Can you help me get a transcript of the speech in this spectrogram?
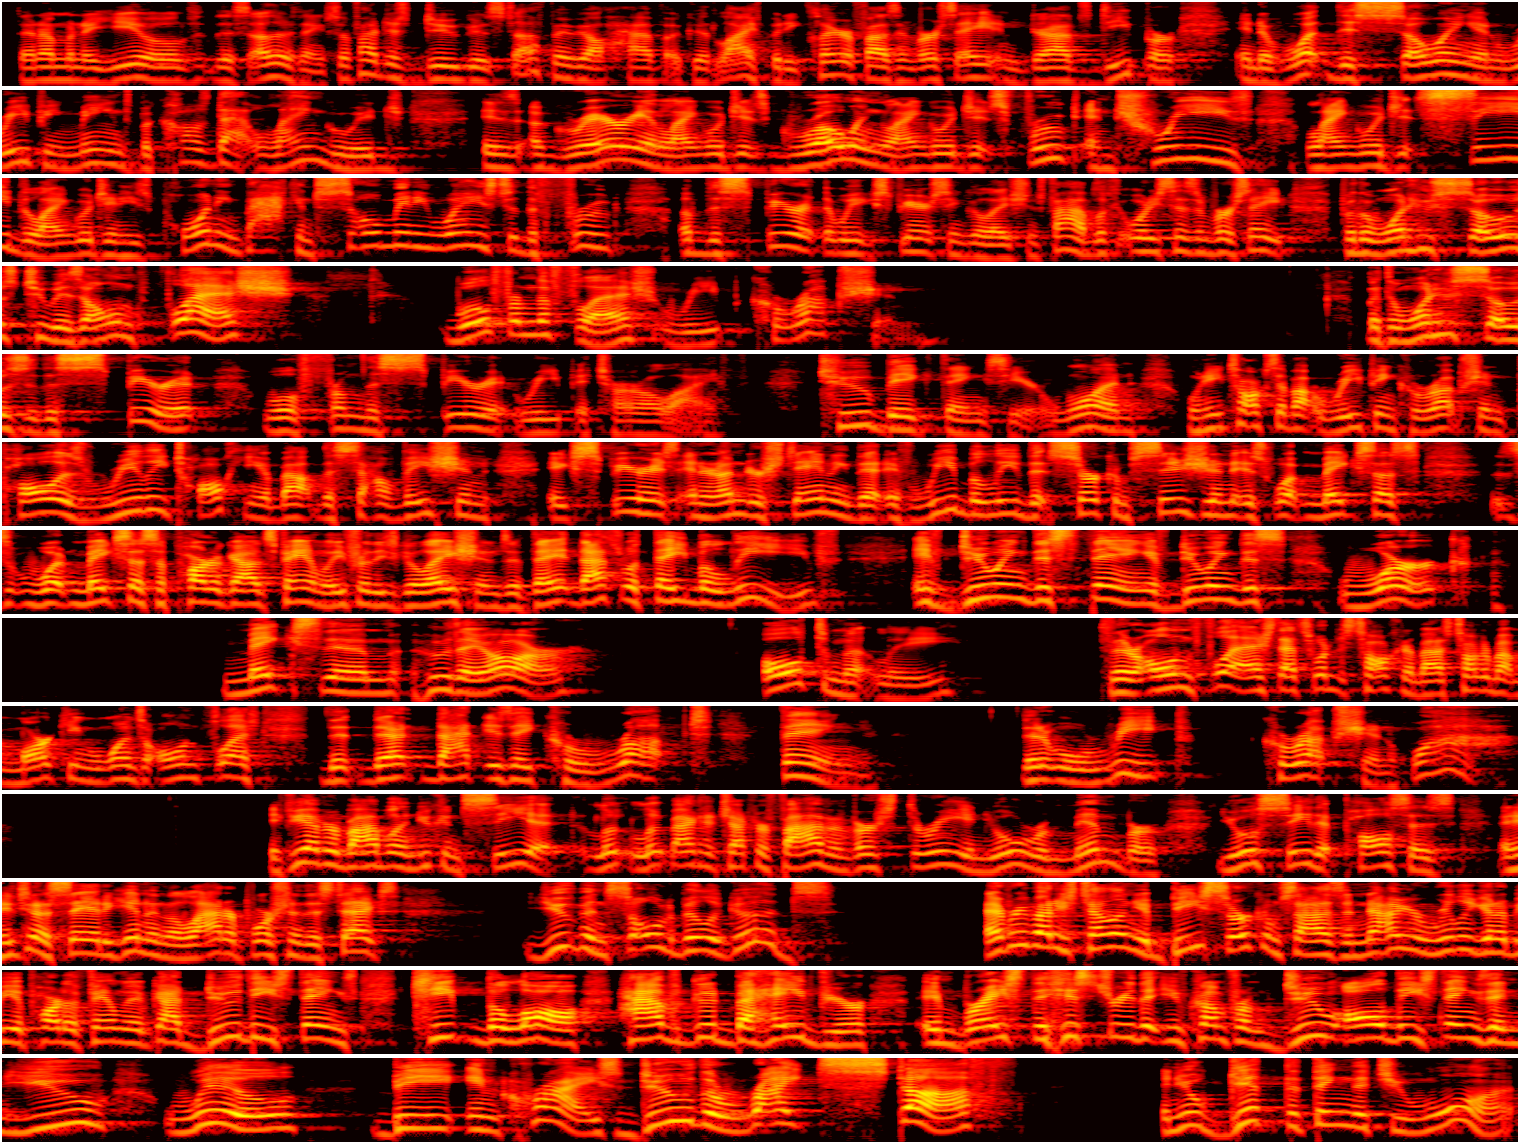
then I'm going to yield this other thing. So if I just do good stuff, maybe I'll have a good life. But he clarifies in verse 8 and dives deeper into what this sowing and reaping means because that language is agrarian language, it's growing language, it's fruit and trees language, it's seed language. And he's pointing back in so many ways to the fruit of the Spirit that we experience in Galatians 5. Look at what he says in verse 8 For the one who sows to his own flesh will from the flesh reap corruption but the one who sows to the Spirit will from the Spirit reap eternal life. Two big things here. One, when he talks about reaping corruption, Paul is really talking about the salvation experience and an understanding that if we believe that circumcision is what makes us what makes us a part of God's family for these Galatians, if they that's what they believe, if doing this thing, if doing this work makes them who they are, ultimately their own flesh. That's what it's talking about. It's talking about marking one's own flesh. That, that, that is a corrupt thing, that it will reap corruption. Why? If you have your Bible and you can see it, look, look back to chapter 5 and verse 3, and you'll remember, you'll see that Paul says, and he's going to say it again in the latter portion of this text you've been sold a bill of goods. Everybody's telling you, be circumcised, and now you're really going to be a part of the family of God. Do these things, keep the law, have good behavior, embrace the history that you've come from. Do all these things, and you will be in Christ. Do the right stuff, and you'll get the thing that you want.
